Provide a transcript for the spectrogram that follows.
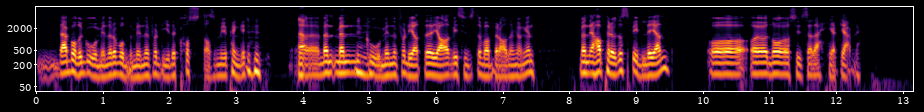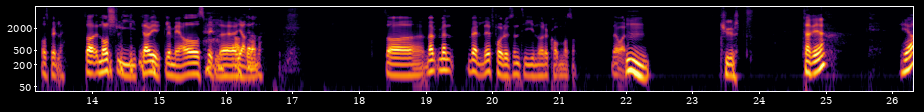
Det er både gode minner og vonde minner fordi det kosta så mye penger. Ja. uh, men men gode minner fordi at eh, ja, vi syns det var bra den gangen. Men jeg har prøvd å spille igjen, og, og nå syns jeg det er helt jævlig å spille. Så nå sliter jeg virkelig med å spille gjennom det. Så, men, men veldig forut sin tid når det kom altså. Det var det. Mm. Kult. Terje? Ja,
